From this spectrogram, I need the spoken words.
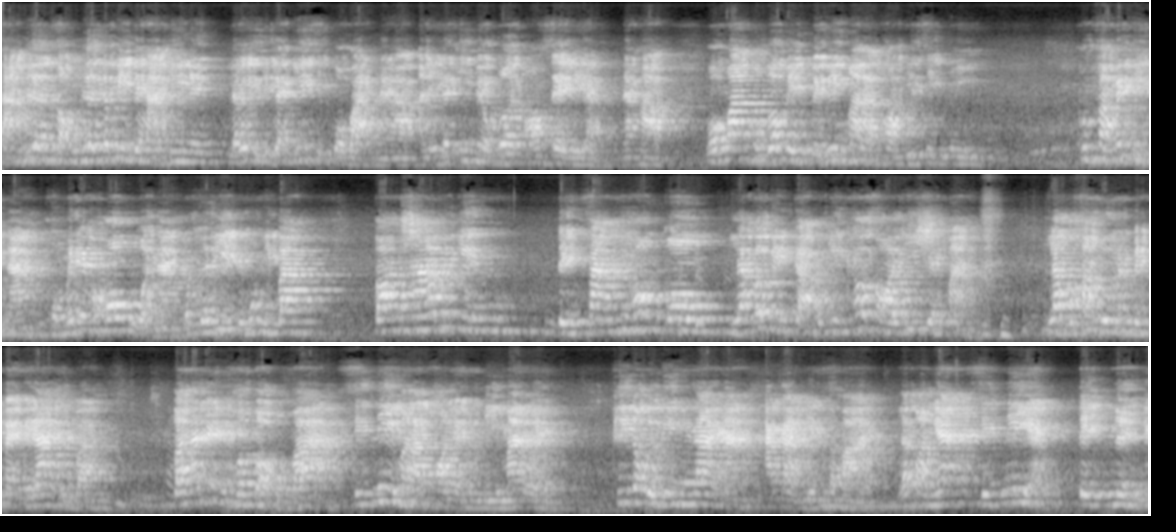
สามเดือนสองเดือนก็บินไปหาทีนึงแล้วก็อยู่ที่กันยี่สิบกว่าวันนะครับ อันนี้ก็ที่เมลเบิร์นออสเตรเลียนะครับว่างๆผมก็บินไปวิ่งมาราธอนที่ซิดนีย์คุณฟังไม่ผิดนะ ผมไม่ได้มาโอ้อวดนะเราเคยได้ยินพวกนี้ป่ะตอนเช้าไปกินติ่มซำที่ฮ่องกงแล้วก็บินกลับมากินข้าวซอยที่เชียงใหม่แล้วก็ฟังดูมันเป็นไปไม่ได้ถูกปะตอนนั้นเนี่ยมีคนบอกผมว่าซิดนีย์มาราธอนเนี่ยมันดีมากเลย พี่ต้องไปวิ่งให้ได้นะ อากาศเย็นสบาย แล้วตอนเนี้ยซิดนีย์อะติดหนึ่งใน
